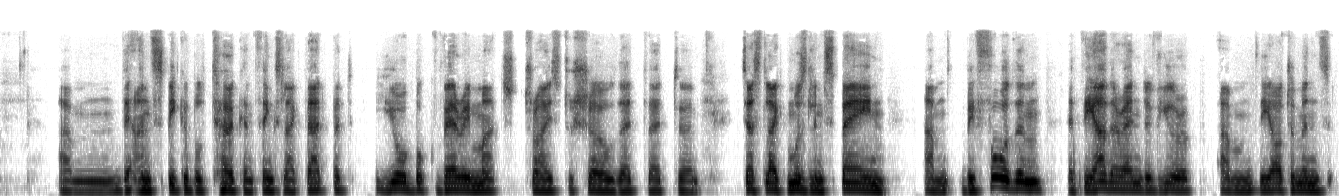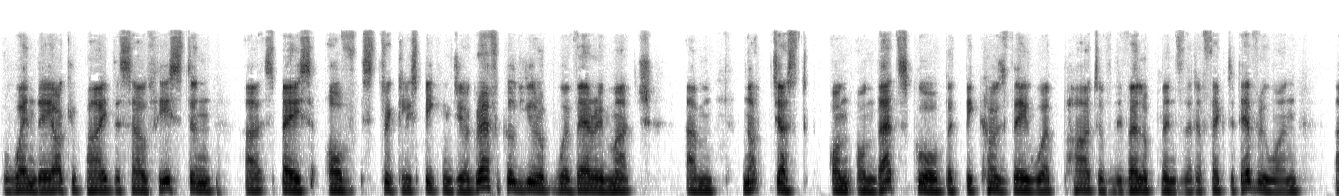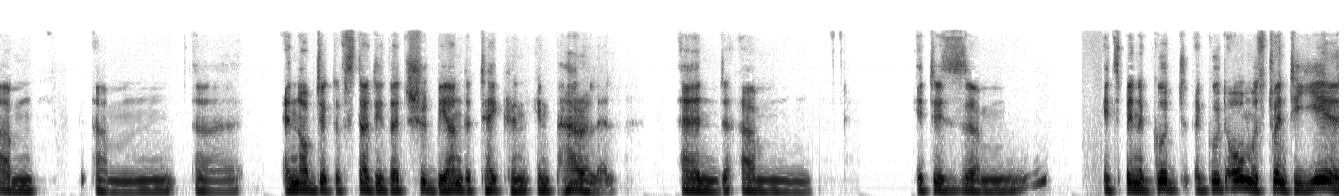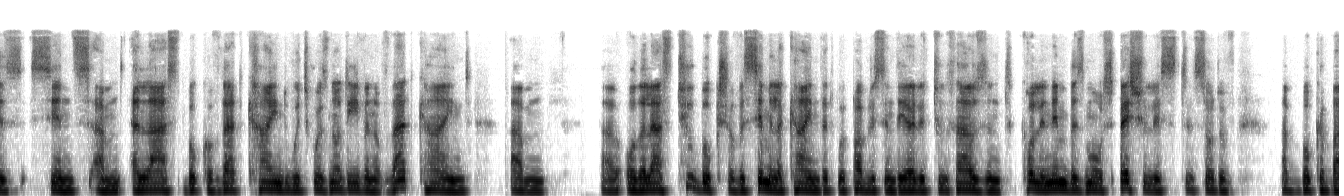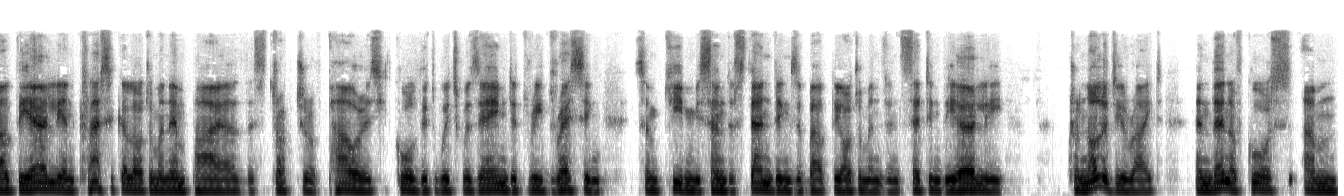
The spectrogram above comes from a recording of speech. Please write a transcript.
um, the unspeakable Turk and things like that. But your book very much tries to show that that uh, just like Muslim Spain, um, before them at the other end of Europe, um, the Ottomans, when they occupied the southeastern uh, space of, strictly speaking, geographical Europe, were very much um, not just on, on that score, but because they were part of developments that affected everyone, um, um, uh, an object of study that should be undertaken in parallel. And um, it is um, it's been a good a good almost 20 years since um, a last book of that kind which was not even of that kind um, uh, or the last two books of a similar kind that were published in the early 2000s colin imber's more specialist uh, sort of a book about the early and classical Ottoman Empire, the structure of power, as he called it, which was aimed at redressing some key misunderstandings about the Ottomans and setting the early chronology right. And then, of course, um,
